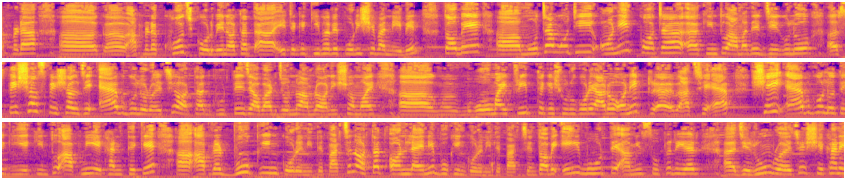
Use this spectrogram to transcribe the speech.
আপনারা আপনারা খোঁজ করবেন, অর্থাৎ এটাকে কীভাবে পরিষেবা নেবেন। তবে মোটামুটি অনেক কটা কিন্তু আমাদের যেগুলো স্পেশাল স্পেশাল যে অ্যাপগুলো রয়েছে, অর্থাৎ ঘুরতে যাওয়ার জন্য আমরা অনেক সময় ও মাই ট্রিপ থেকে শুরু করে আরও অনেক আছে অ্যাপ। সেই অ্যাপগুলোতে গিয়ে কিন্তু আপনি এখান থেকে আপনার বুকিং করে নিতে পারছেন, অর্থাৎ অনলাইনে বুকিং করে নিতে পারছেন। তবে এই মুহূর্তে আমি সুপিরিয়ার যে রুম রয়েছে, সেখানে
